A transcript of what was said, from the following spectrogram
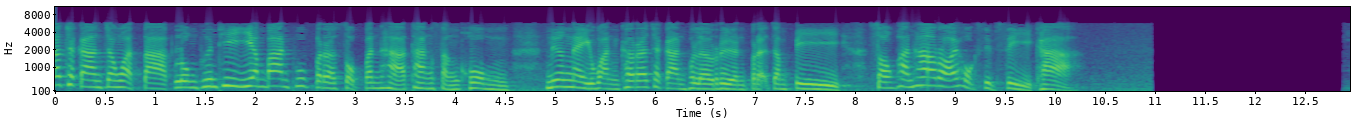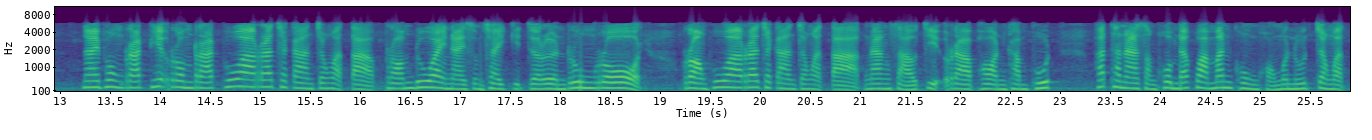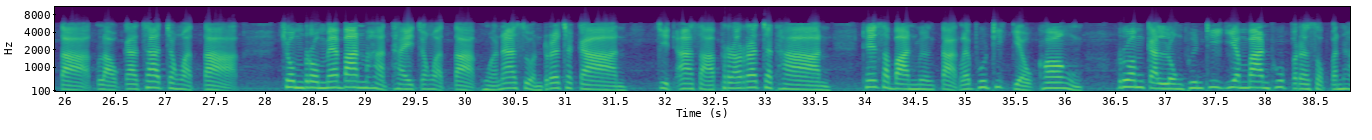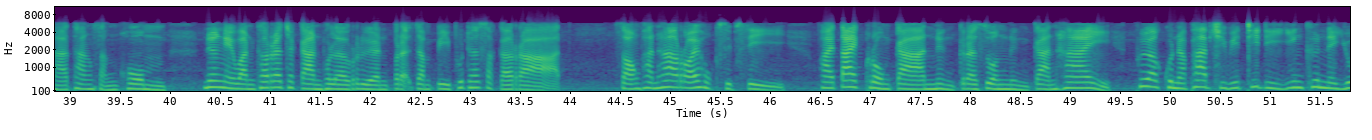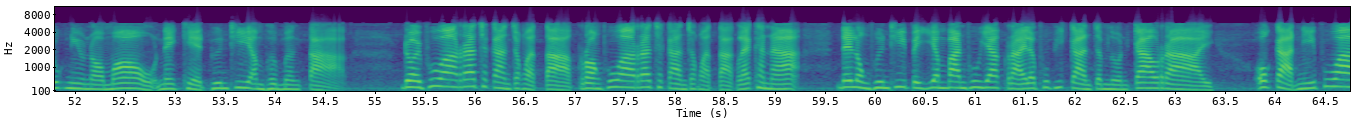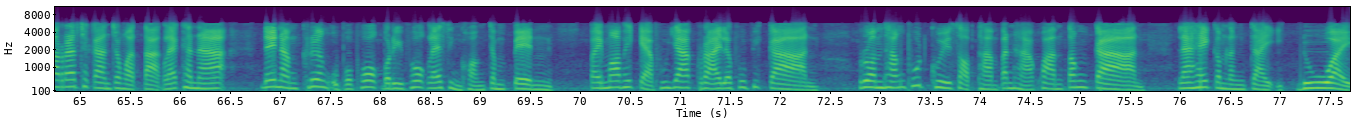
ราชการจังหวัดตากลงพื้นที่เยี่ยมบ้านผู้ประสบปัญหาทางสังคม เนื่องในวันข้าราชการพลเรือนประจำปี 2564 ค่ะนายพงษ์รัตน์พิรมรัตน์ผู้ว่าราชการจังหวัดตากพร้อมด้วยนายสมชัยกิจเจริญรุ่งโรจน์รองผู้ว่าราชการจังหวัดตาก นางสาวจิราพรคำพุทธ พัฒนาสังคมและความมั่นคงของมนุษย์จังหวัดตาก เหล่ากาชาติจังหวัดตาก ชมรมแม่บ้านมหาดไทยจังหวัดตากหัวหน้าส่วนราชการ จิตอาสาพระราชทาน เทศบาลเมืองตากและผู้ที่เกี่ยวข้อง ร่วมกันลงพื้นที่เยี่ยมบ้านผู้ประสบปัญหาทางสังคม เนื่องในวันข้าราชการพลเรือนประจำปีพุทธศักราช 2564 ภายใต้โครงการหนึ่งกระทรวงหนึ่งการให้ เพื่อคุณภาพชีวิตที่ดียิ่งขึ้นในยุค New Normal ในเขตพื้นที่อำเภอเมืองตาก โดยผู้ว่าราชการจังหวัดตาก รองผู้ว่าราชการจังหวัดตากและคณะ ได้ลงพื้นที่ไปเยี่ยมบ้านผู้ยากไร้และผู้พิการจำนวน 9 ราย โอกาสนี้ผู้ว่าราชการจังหวัดตากและคณะ ได้นำเครื่องอุปโภคบริโภคและสิ่งของจำเป็น ไปมอบให้แก่ผู้ยากไร้และผู้พิการ รวมทั้งพูดคุยสอบถามปัญหาความต้องการ และให้กำลังใจอีกด้วย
